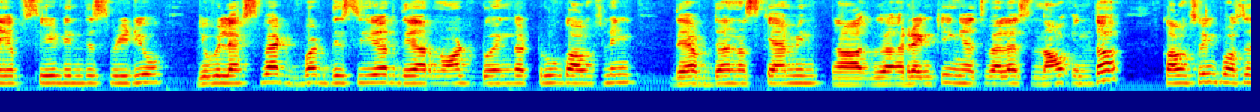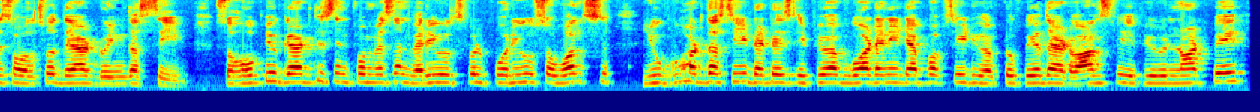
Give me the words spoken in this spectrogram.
i have said in this video you will expect but this year they are not doing the true counseling. They have done a scam in uh, ranking as well as now in the counseling process also they are doing the same. So hope you get this information very useful for you. So once you got the seat that is if you have got any type of seat you have to pay the advance fee. If you will not pay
